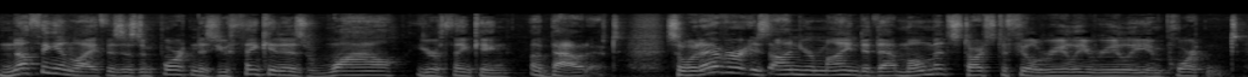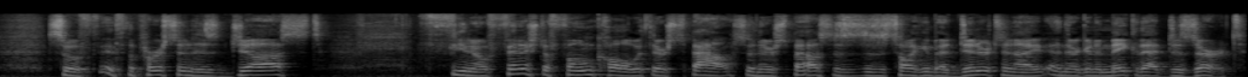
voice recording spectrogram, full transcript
Nothing in life is as important as you think it is while you're thinking about it. So whatever is on your mind at that moment starts to feel really, really important. So if, if the person has just you know, finished a phone call with their spouse and their spouse is, is talking about dinner tonight and they're going to make that dessert,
